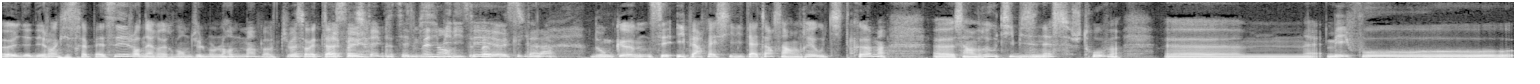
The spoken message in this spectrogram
Euh, Il y a des gens qui seraient passés, j'en aurais revendu le lendemain. Enfin, tu vois, ça aurait été assez. pas eu ta, non, visibilité pas euh, que t'as là. Donc euh, c'est hyper facilitateur, c'est un vrai outil de com, c'est un vrai outil business, je trouve. Euh, mais il faut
